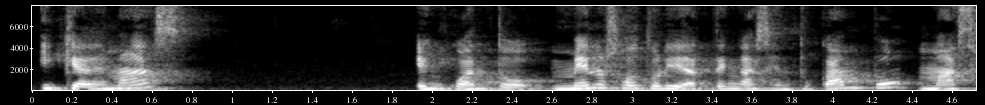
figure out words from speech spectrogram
Y que además, en cuanto menos autoridad tengas en tu campo, más,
